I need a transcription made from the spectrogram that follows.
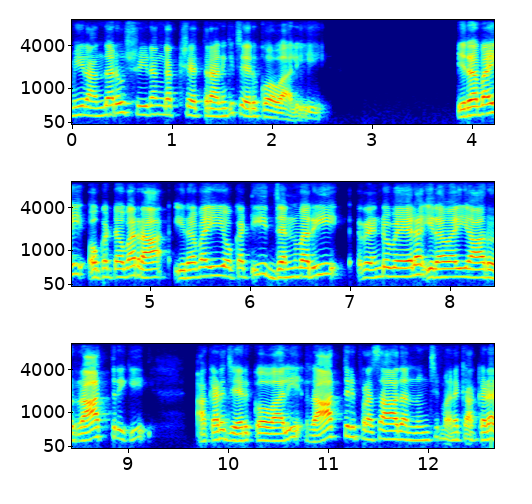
మీరందరూ శ్రీరంగ క్షేత్రానికి చేరుకోవాలి. ఇరవై ఒకటవ రా ఇరవై ఒకటి జనవరి రెండు వేల ఇరవై ఆరు రాత్రికి అక్కడ చేరుకోవాలి. రాత్రి ప్రసాదం నుంచి మనకి అక్కడ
